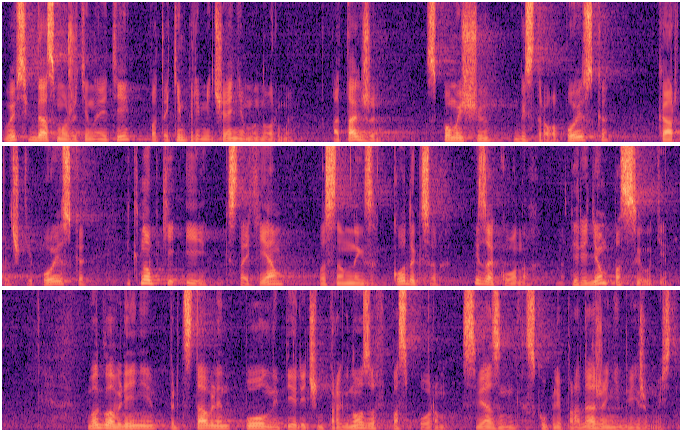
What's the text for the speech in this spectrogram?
вы всегда сможете найти по таким примечаниям у нормы, а также с помощью быстрого поиска, карточки поиска – и кнопки «И» к статьям в основных кодексах и законах. Перейдем по ссылке. В оглавлении представлен полный перечень прогнозов по спорам, связанных с куплей-продажей недвижимости.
